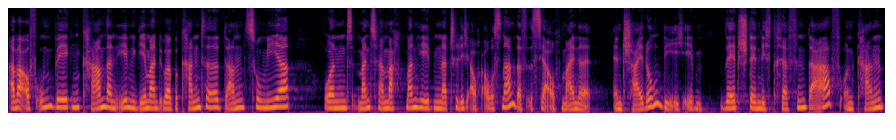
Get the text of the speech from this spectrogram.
Aber auf Umwegen kam dann eben jemand über Bekannte dann zu mir und manchmal macht man eben natürlich auch Ausnahmen. Das ist ja auch meine Entscheidung, die ich eben selbstständig treffen darf und kann.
